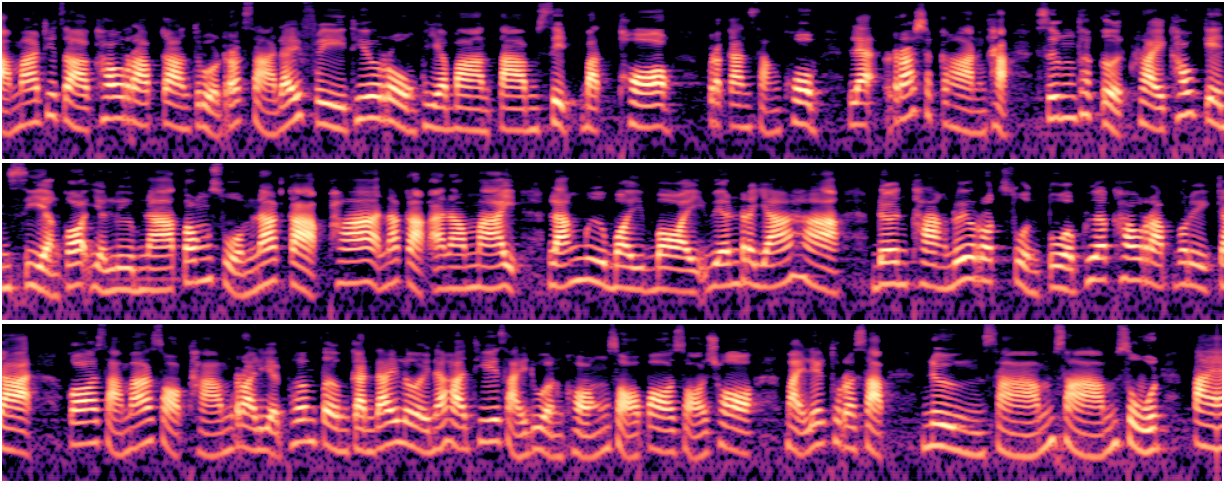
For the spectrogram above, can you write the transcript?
สามารถที่จะเข้ารับการตรวจรักษาได้ฟรีที่โรงพยาบาลตามสิทธิ์บัตรทอง ประกันสังคมและราชการค่ะ ซึ่งถ้าเกิดใครเข้าเกณฑ์เสี่ยงก็อย่าลืมนะต้องสวมหน้ากากผ้า หน้ากากอนามัย ล้างมือบ่อยๆ เว้นระยะห่างเดินทางด้วยรถส่วนตัวเพื่อเข้ารับบริการ ก็สามารถสอบถามรายละเอียดเพิ่มเติมกันได้เลยนะคะ ที่สายด่วนของสอปสชหมายเลขโทรศัพท์ 1330 แต่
